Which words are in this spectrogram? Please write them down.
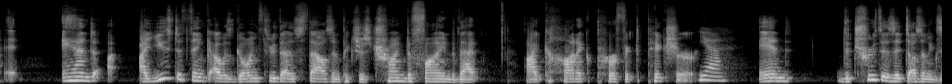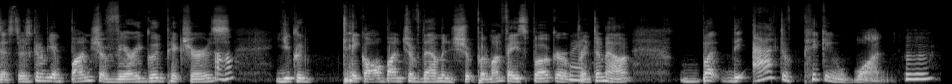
and I- i used to think i was going through those thousand pictures trying to find that iconic perfect picture Yeah. and the truth is it doesn't exist there's going to be a bunch of very good pictures Uh-huh. you could take all bunch of them and put them on facebook or Right. print them out but the act of picking one Mm-hmm.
